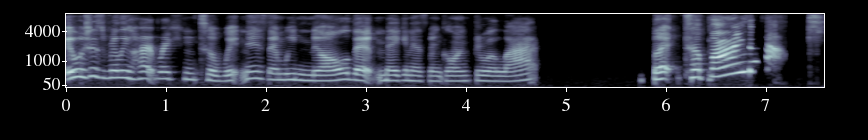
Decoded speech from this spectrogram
it was just really heartbreaking to witness. And we know that Megan has been going through a lot. But to find out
